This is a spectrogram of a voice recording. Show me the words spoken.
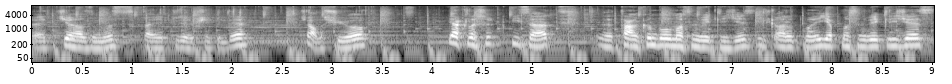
Evet cihazımız gayet güzel bir şekilde çalışıyor. Yaklaşık bir saat e, tankın dolmasını bekleyeceğiz. İlk arıtmayı yapmasını bekleyeceğiz.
